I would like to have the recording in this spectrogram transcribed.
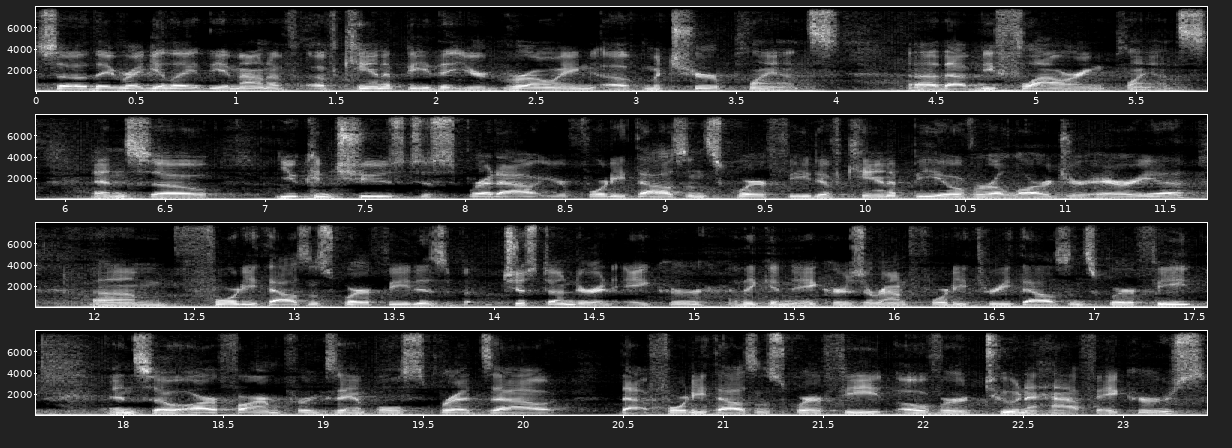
So they regulate the amount of, of canopy that you're growing of mature plants. Uh, that would be flowering plants. And so you can choose to spread out your 40,000 square feet of canopy over a larger area. Um, 40,000 square feet is just under an acre. I think an acre is around 43,000 square feet. And so our farm, for example, spreads out that 40,000 square feet over two and a half acres.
